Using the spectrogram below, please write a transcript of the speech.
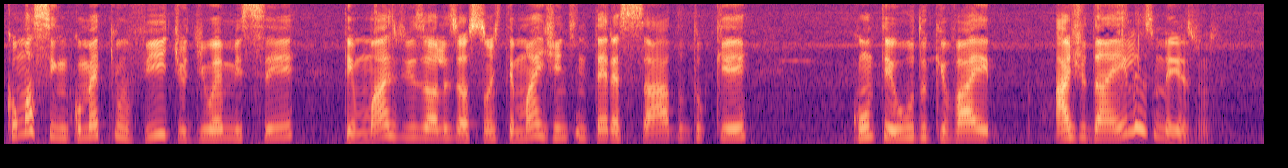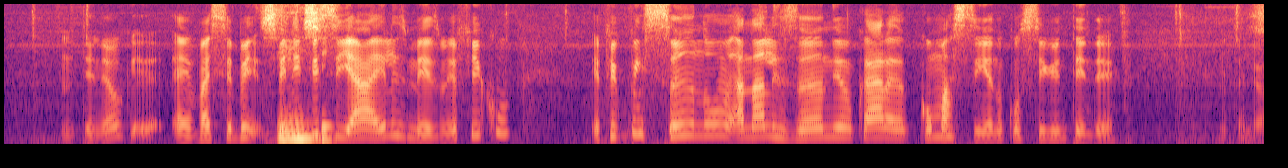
como assim? Como é que um vídeo de um MC tem mais visualizações, tem mais gente interessada do que conteúdo que vai ajudar eles mesmos? Entendeu? É, vai ser be sim, beneficiar sim. eles mesmos. Eu fico eu fico pensando, analisando e o cara, como assim? Eu não consigo entender. Entendeu?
